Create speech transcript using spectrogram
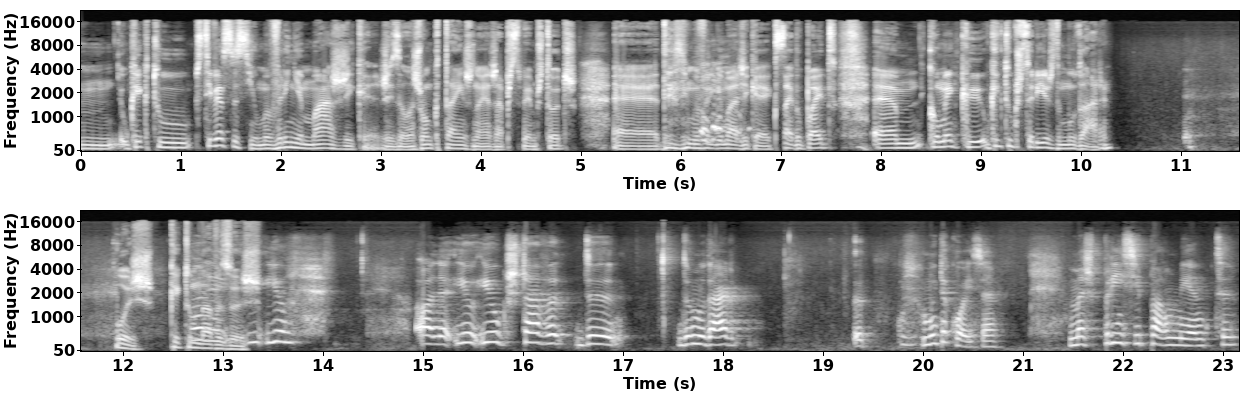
Hum, o que é que tu, se tivesse assim uma varinha mágica, Gisela João, que tens, não é? Já percebemos todos, eh, tens uma varinha mágica que sai do peito. hum, como é que, o que é que tu gostarias de mudar hoje? O que é que tu mudavas hoje? Eu, olha, eu, eu gostava de, de mudar eh, muita coisa, mas principalmente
